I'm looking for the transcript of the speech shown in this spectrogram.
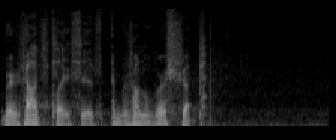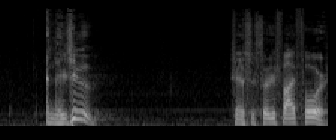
where God's place is, and we're going to worship. And they do. Genesis 35 4.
